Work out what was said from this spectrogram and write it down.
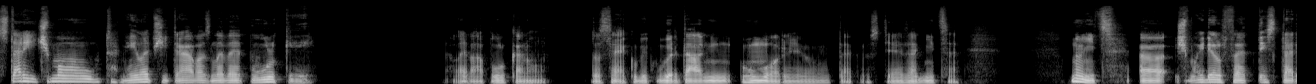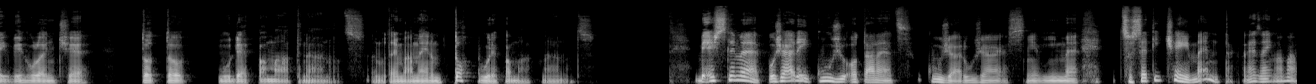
Starý čmout, nejlepší tráva z levé půlky. Levá půlka, no. Zase jakoby pubertální humor, že jo. To je prostě zadnice. No nic. Uh, Šmajdelfe, ty starý vyhulenče, toto bude památná noc. Nebo tady máme jenom to bude památná noc. Běž slime, požádej kůžu o tanec. Kůža, růža, jasně víme. Co se týče jmen, tak to je zajímavá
